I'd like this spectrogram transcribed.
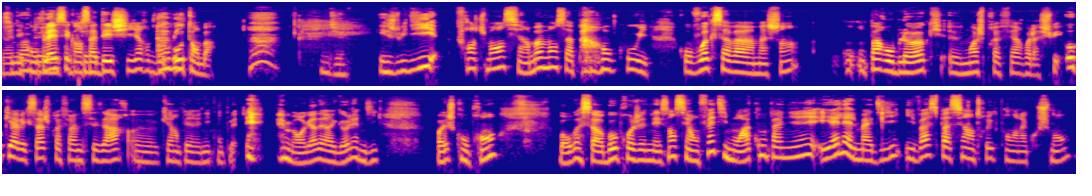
Quoi un complet, c'est quand ça déchire de Ah oui. haut en bas. Mon Dieu. Et je lui dis, franchement, si à un moment ça part en couille, qu'on voit que ça va, machin, on, on part au bloc. Euh, moi, je préfère, voilà, je suis OK avec ça, je préfère une César euh, qu'un périnée complet. elle me regarde, elle rigole, elle me dit, ouais, je comprends. Bon, bah, c'est un beau projet de naissance. Et en fait, ils m'ont accompagnée et elle, elle m'a dit, il va se passer un truc pendant l'accouchement.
